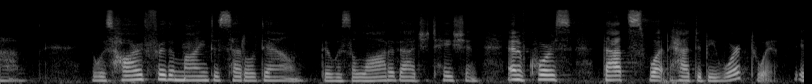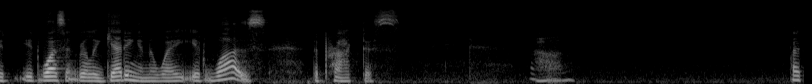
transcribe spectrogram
um, it was hard for the mind to settle down. There was a lot of agitation. And of course, that's what had to be worked with. It, it wasn't really getting in the way, it was the practice. Um, but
